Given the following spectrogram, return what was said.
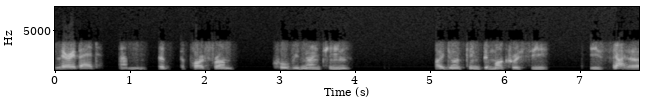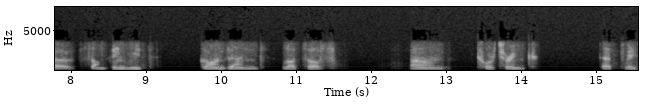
Very bad. Um, apart from COVID 19, I don't think democracy is uh, something with guns and lots of um, torturing. That place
